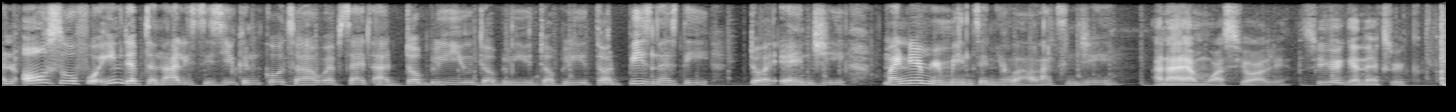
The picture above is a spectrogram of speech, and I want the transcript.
And also for in-depth analysis, you can go to our website at www.businessday.ng. My name remains Eniola Latinji. And I am Wasiu Ali. See you again next week.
